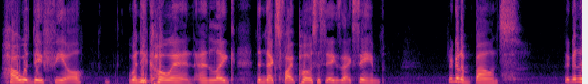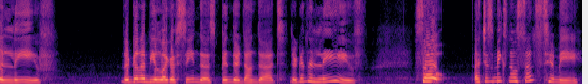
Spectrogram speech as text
How would they feel? when they go in and like the next five posts is the exact same, they're gonna bounce. They're gonna leave. They're gonna be like, I've seen this, been there, done that. They're gonna leave. So that just makes no sense to me.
